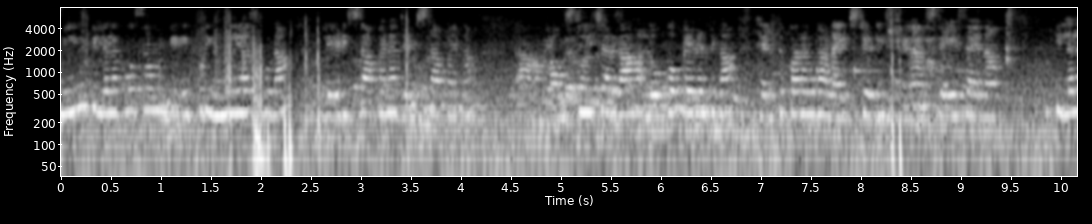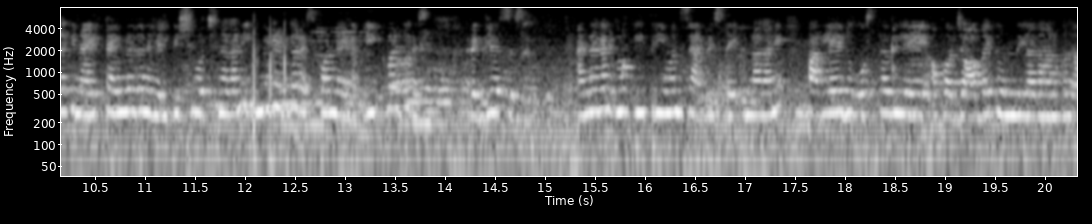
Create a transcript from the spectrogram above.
మేము పిల్లల కోసం ఇప్పుడు ఇన్ని ఇయర్స్ కూడా లేడీస్ స్టాఫ్ అయినా జెంట్స్ స్టాఫ్ అయినా హౌస్ టీచర్గా లోకో పేరెంట్గా హెల్త్ పరంగా నైట్ స్టడీస్ అయినా స్టేస్ అయినా పిల్లలకి నైట్ టైం ఏదైనా హెల్త్ ఇష్యూ వచ్చినా కానీ ఇమీడియట్గా రెస్పాండ్ అయినా ఈక్వల్ టు రెగ్యులర్స్ అయినా కానీ మాకు ఈ త్రీ మంత్స్ శాలరీస్ లేకున్నా కానీ పర్లేదు వస్తుందిలే ఒక జాబ్ అయితే ఉంది కదా అనుకున్న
